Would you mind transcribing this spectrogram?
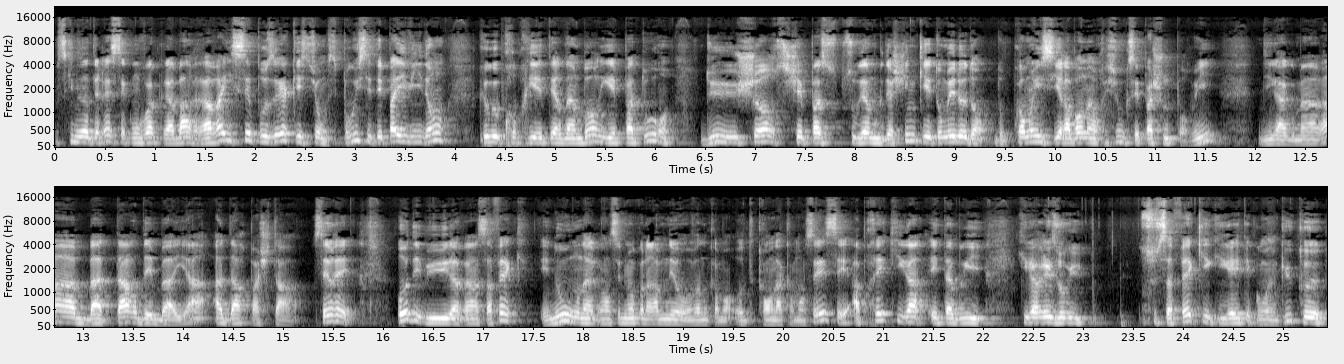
ce qui nous intéresse, c'est qu'on voit que là-bas, Rava, il s'est posé la question. Pour lui, c'était pas évident que le propriétaire d'un bord, il ait pas tour du short, je sais pas, Mugdashin, qui est tombé dedans. Donc, comment ici, Rava, on a l'impression que c'est pas shoot pour lui. Dit Batar Debaya, Adar Pashta. C'est vrai. Au début, il avait un safek. Et nous, on a l'enseignement qu'on a ramené au, quand on a commencé, c'est après qu'il a établi, qu'il a résolu sous sa fait qu'il a été convaincu que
